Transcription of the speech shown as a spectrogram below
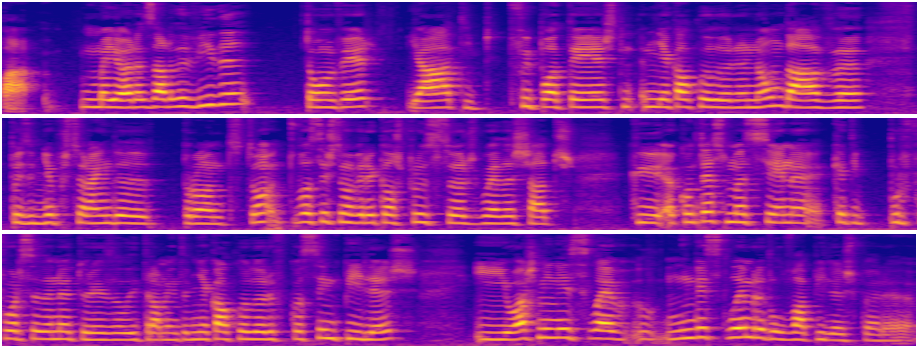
pá, maior azar da vida, estão a ver? Já, tipo, fui para o teste, a minha calculadora não dava, depois a minha professora ainda, pronto, estão, vocês estão a ver aqueles professores boedas chatos que acontece uma cena que é tipo por força da natureza, literalmente. A minha calculadora ficou sem pilhas e eu acho que ninguém se, leva, ninguém se lembra de levar pilhas para,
